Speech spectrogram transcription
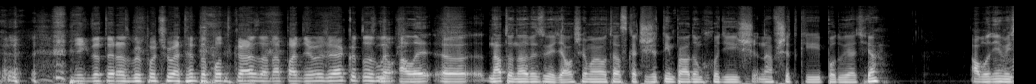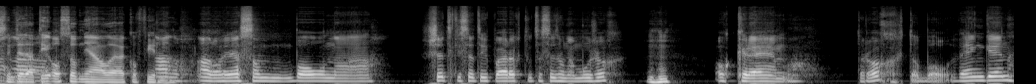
Niekto teraz bude počúvať tento podcast a napadne ho, že ako to No zlepšiť. ale uh, na to nadvezuje ďalšia moja otázka, čiže tým pádom chodíš na všetky podujatia? Alebo nemyslím teda ty osobne, ale ako firma. Áno, áno, ja som bol na všetky svetových pároch túto sezónu na mužoch, Mhm. okrem troch, to bol Wengen,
